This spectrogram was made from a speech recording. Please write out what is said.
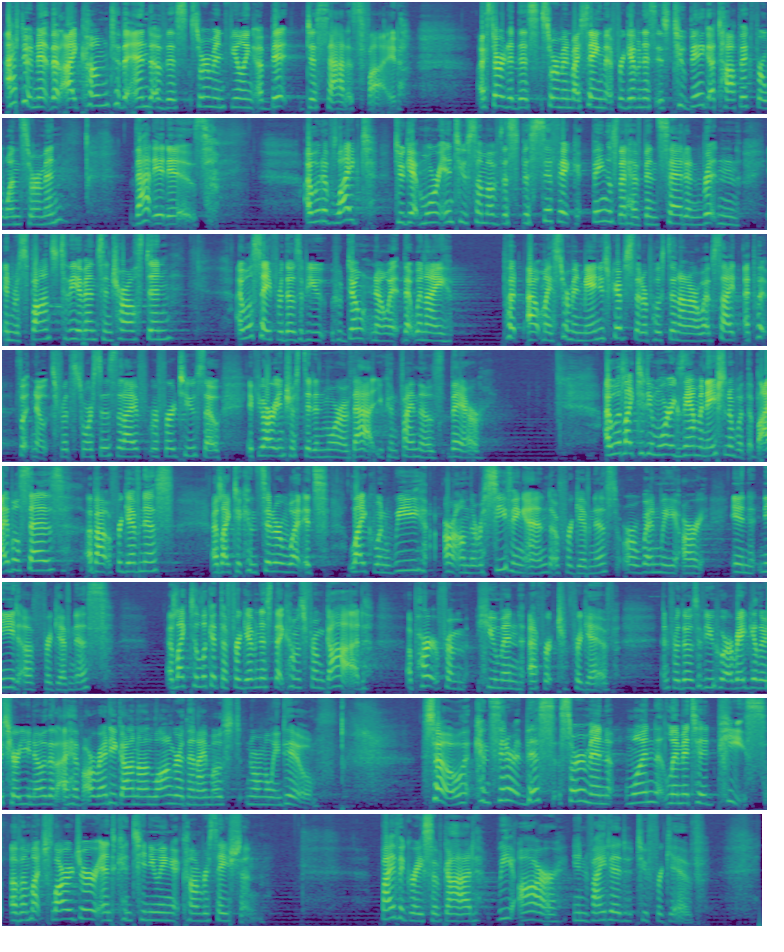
I have to admit that I come to the end of this sermon feeling a bit dissatisfied. I started this sermon by saying that forgiveness is too big a topic for one sermon. That it is. I would have liked to get more into some of the specific things that have been said and written in response to the events in Charleston. I will say, for those of you who don't know it, that when I put out my sermon manuscripts that are posted on our website, I put footnotes for the sources that I've referred to. So if you are interested in more of that, you can find those there. I would like to do more examination of what the Bible says about forgiveness. I'd like to consider what it's like when we are on the receiving end of forgiveness or when we are in need of forgiveness. I'd like to look at the forgiveness that comes from God apart from human effort to forgive. And for those of you who are regulars here, you know that I have already gone on longer than I most normally do. So, consider this sermon one limited piece of a much larger and continuing conversation. By the grace of God, we are invited to forgive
